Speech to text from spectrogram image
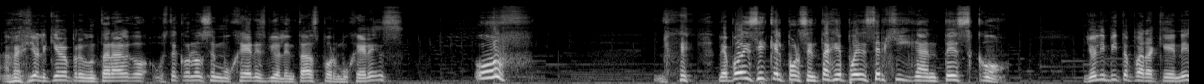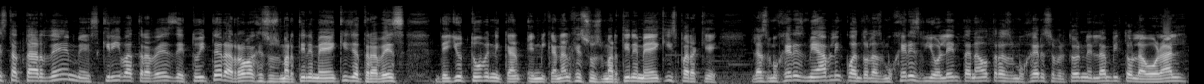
A ver, yo le quiero preguntar algo. ¿Usted conoce mujeres violentadas por mujeres? Uf, le puedo decir que el porcentaje puede ser gigantesco. Yo le invito para que en esta tarde me escriba a través de Twitter, arroba Jesús Martín MX, y a través de YouTube en mi, canal Jesús Martín MX, para que las mujeres me hablen cuando las mujeres violentan a otras mujeres, sobre todo en el ámbito laboral.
